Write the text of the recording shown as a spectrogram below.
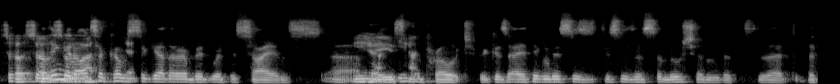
So, so I think so, it uh, also comes together a bit with the science uh, Yeah, based yeah. approach because I think this is this is a solution that that that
